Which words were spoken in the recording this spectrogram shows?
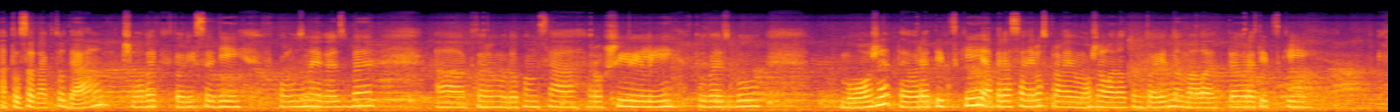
A to sa takto dá? Človek, ktorý sedí v kolúznej väzbe, a ktorému dokonca rozšírili tú väzbu, môže teoreticky, a teraz sa nerozprávame možno len o tomto jednom, ale teoreticky v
